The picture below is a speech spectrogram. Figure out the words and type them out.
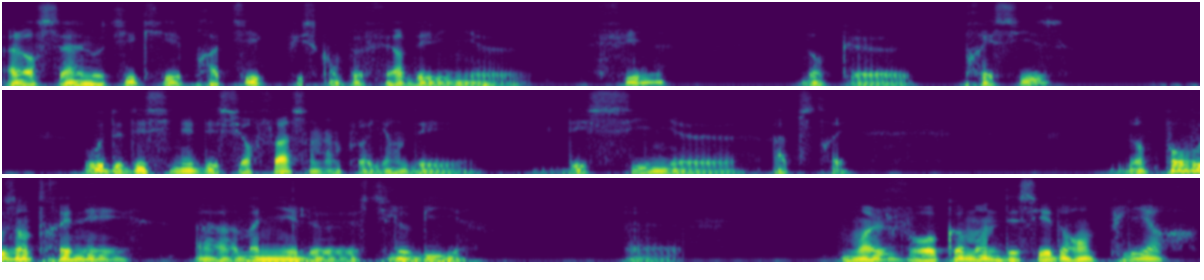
alors c'est un outil qui est pratique puisqu'on peut faire des lignes fines donc euh, précise, ou de dessiner des surfaces en employant des, des signes euh, abstraits. Donc pour vous entraîner à manier le stylo bille, euh, moi je vous recommande d'essayer de remplir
